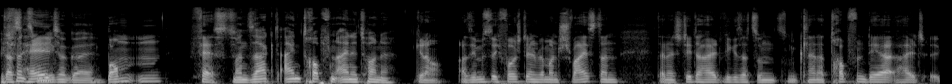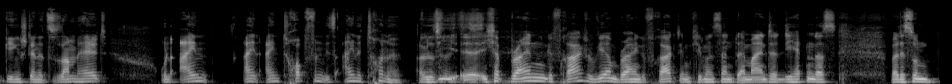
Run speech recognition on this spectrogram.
das hält mega geil. bombenfest. Man sagt, ein Tropfen, eine Tonne. Genau. Also ihr müsst euch vorstellen, wenn man schweißt, dann, dann entsteht da halt, wie gesagt, so ein, so ein kleiner Tropfen, der halt äh, Gegenstände zusammenhält. Und ein, ein, ein Tropfen ist eine Tonne. Also Die, ist, äh, ich habe Brian gefragt, wir haben Brian gefragt im Klimansland, er meinte, die hätten das, weil das so ein,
